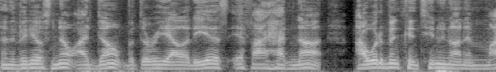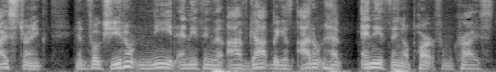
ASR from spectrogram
and the videos? No, I don't. But the reality is, if I had not, I would have been continuing on in my strength. And folks, you don't need anything that I've got because I don't have anything apart from Christ.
